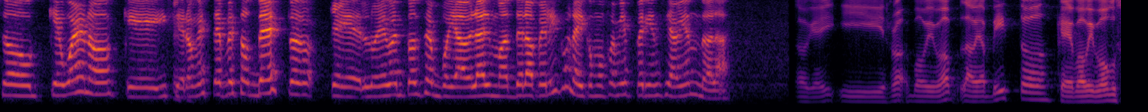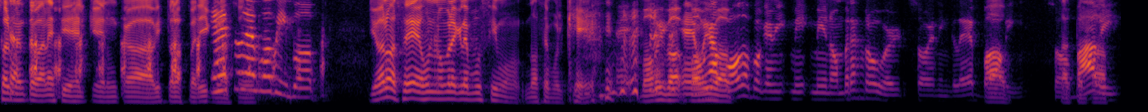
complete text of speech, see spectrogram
So, qué bueno que hicieron este episodio de esto, que luego entonces voy a hablar más de la película y cómo fue mi experiencia viéndola. Ok, y Bobby Bob, ¿la habías visto? Que Bobby Bob usualmente Vanesti es el que nunca ha visto las ¿Qué es películas. esto so- de Bobby Bob? Yo no sé, es un nombre que le pusimos, no sé por qué. Bobby Bob, es Bobby un Bob. apodo porque mi, mi, mi nombre es Robert, so en inglés es Bobby. So Exacto, Bobby,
